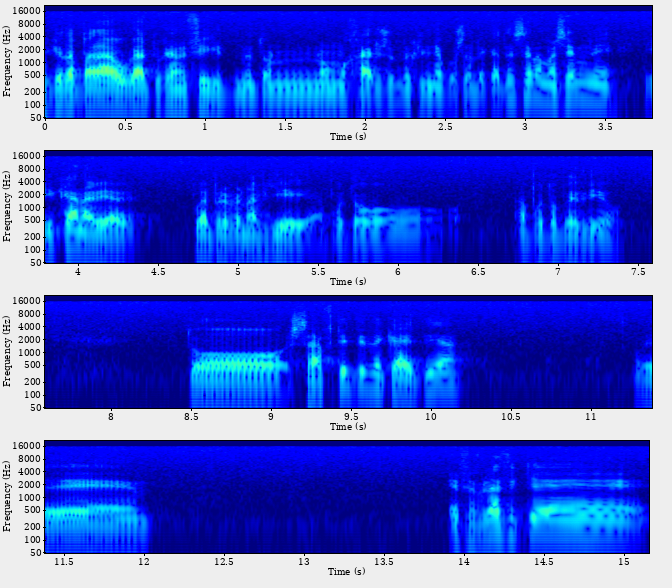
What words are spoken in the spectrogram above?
και τα παράγωγά του είχαν φύγει με τον νόμο Χάρισον το 1914, μας έμεινε η κάναβη που έπρεπε να βγει από το, από το πεδίο. Το, σε αυτή τη δεκαετία ε, εφευρέθηκε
